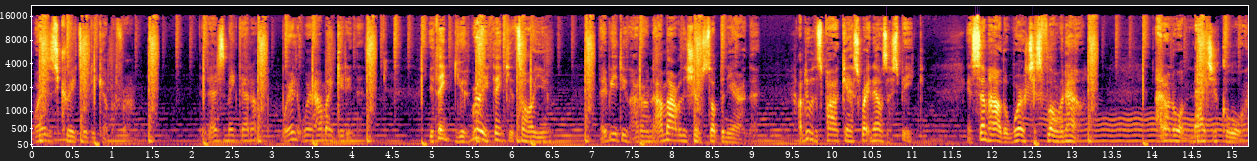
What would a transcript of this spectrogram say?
where is this creativity coming from did I just make that up? Where, where, how am I getting this? You think, you really think it's all you? Maybe you do. I don't. I'm not really sure. There's something there on that. I'm doing this podcast right now as I speak, and somehow the words just flowing out. I don't know what magical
